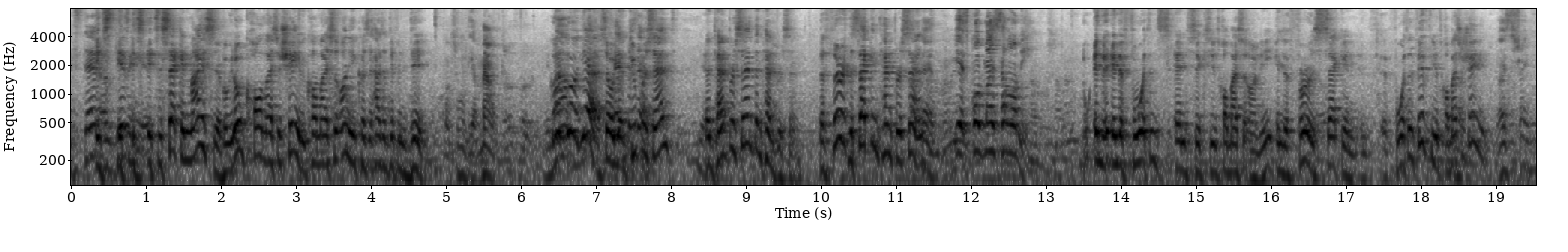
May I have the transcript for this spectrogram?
instead It's, of it's, giving it's, it, it's a second Meiser, but we don't call it Meiser Sheni, we call it Meiser Oni because it has a different din. That's the amount. Good, good, yeah. So you have 2%, 10%. then 10%, then 10%. The third, the second 10%, Then, yeah, it's called Maaseh in the, in the fourth and, and sixth year, it's called Meiser Oni. In the first, second, and fourth and fifth year, it's called Meiser Sheni. The shame.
